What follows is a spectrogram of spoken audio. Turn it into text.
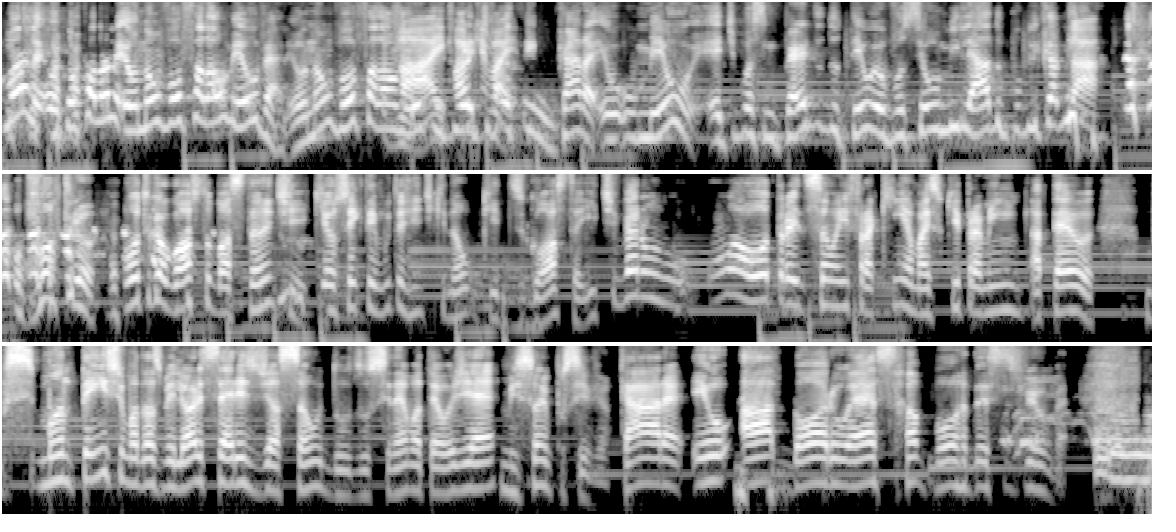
mano, eu tô falando, eu não vou falar o meu, velho. Eu não vou falar o Vai, meu, claro que tipo vai. assim, cara, eu- o meu é tipo assim, perto do teu, eu vou ser humilhado publicamente. Tá. O outro, outro que eu gosto bastante, que eu sei que tem muita gente que não que desgosta, e tiveram uma outra edição aí fraquinha, mas que pra mim até se- mantém-se uma das melhores séries de ação do, do cinema até hoje é Missão Impossível. Cara, eu adoro essa porra desses filmes, velho.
